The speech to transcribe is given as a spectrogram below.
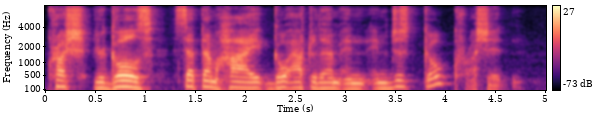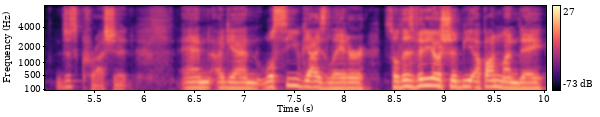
crush your goals, set them high, go after them, and, and just go crush it. Just crush it. And again, we'll see you guys later. So this video should be up on Monday,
